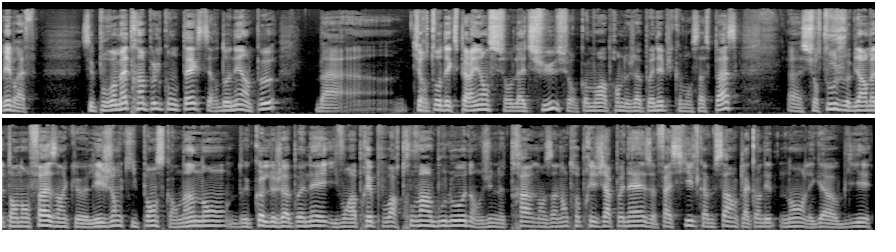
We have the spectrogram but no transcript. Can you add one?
Mais bref, c'est pour remettre un peu le contexte et redonner un peu bah, petit retour d'expérience sur là-dessus, sur comment apprendre le japonais puis comment ça se passe. Euh, surtout, je veux bien remettre en emphase hein, que les gens qui pensent qu'en un an d'école de japonais, ils vont après pouvoir trouver un boulot dans une, dans une entreprise japonaise facile comme ça en claquant des... Non, les gars, oubliez.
